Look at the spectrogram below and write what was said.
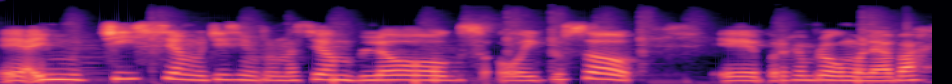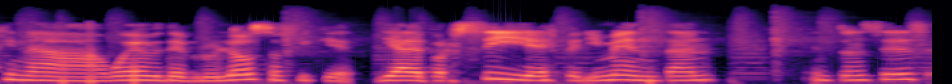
hay muchísima, muchísima información, blogs o incluso, por ejemplo, como la página web de Brulosophy, que ya de por sí experimentan, entonces,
